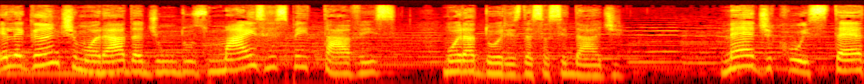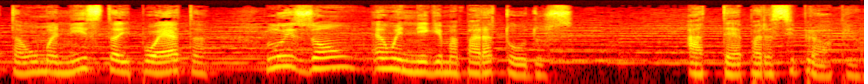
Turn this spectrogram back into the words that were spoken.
Elegante morada de um dos mais respeitáveis moradores dessa cidade. Médico, esteta, humanista e poeta, Luizon é um enigma para todos, até para si próprio.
